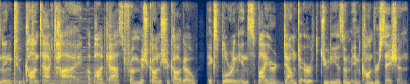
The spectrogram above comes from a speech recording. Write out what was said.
listening to Contact High, a podcast from Mishkan Chicago exploring inspired, down to earth Judaism in conversation.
